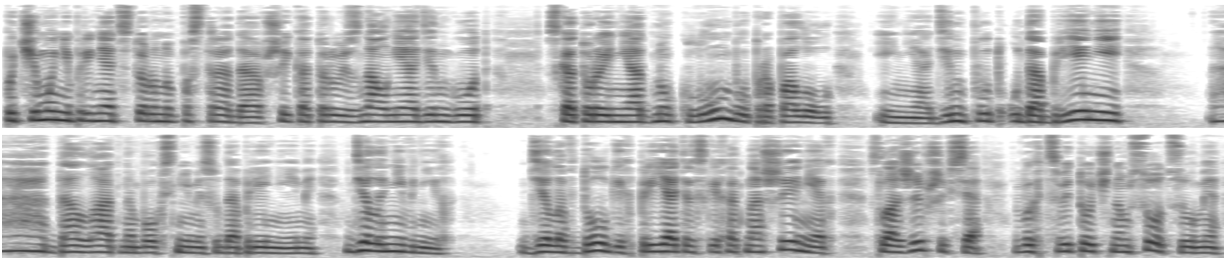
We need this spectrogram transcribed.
Почему не принять сторону пострадавшей, которую знал не один год, с которой ни одну клумбу прополол и ни один пут удобрений? А, да ладно, бог с ними, с удобрениями, дело не в них. Дело в долгих приятельских отношениях, сложившихся в их цветочном социуме,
